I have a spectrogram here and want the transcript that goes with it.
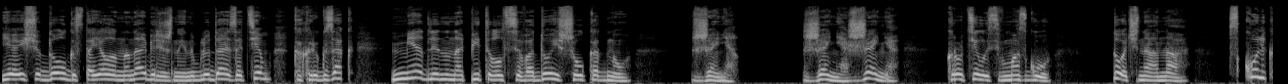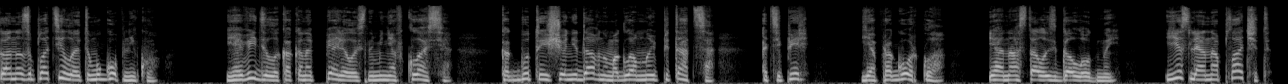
Я еще долго стояла на набережной, наблюдая за тем, как рюкзак медленно напитывался водой и шел ко дну. Женя, Женя, Женя, крутилась в мозгу. Точно она. Сколько она заплатила этому гопнику? Я видела, как она пялилась на меня в классе, как будто еще недавно могла мной питаться, а теперь я прогоркла, и она осталась голодной. Если она плачет,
